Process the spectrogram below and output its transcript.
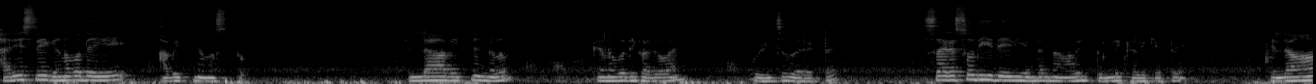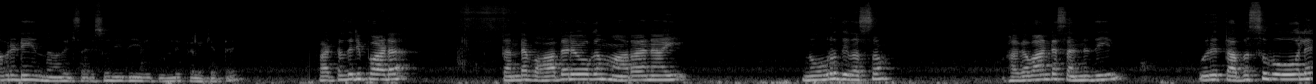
ഹരിശ്രീ ഗണപതയെ അവിഘ്നമസ്തു. എല്ലാ വിഘ്നങ്ങളും ഗണപതി ഭഗവാൻ ഒഴിച്ചു തരട്ടെ. സരസ്വതീ ദേവി എന്റെ നാവിൽ തുള്ളിക്കളിക്കട്ടെ. എല്ലാവരുടെയും നാവിൽ സരസ്വതീ ദേവി തുള്ളിക്കളിക്കട്ടെ. ഭട്ടതിരിപ്പാട് തന്റെ വാദരോഗം മാറാനായി നൂറ് ദിവസം ഭഗവാന്റെ സന്നിധിയിൽ ഒരു തപസ് പോലെ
